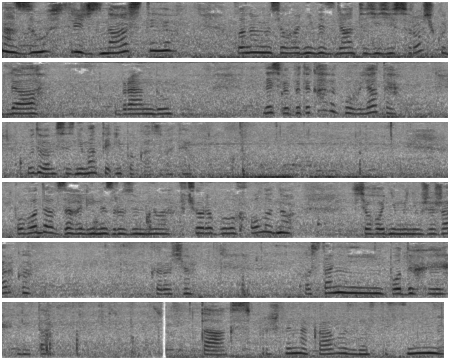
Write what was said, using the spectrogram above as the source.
на зустріч з Настею. Плануємо сьогодні відзняти її сорочку для бренду. Десь випити кави, погуляти. Буду вам все знімати і показувати. Погода взагалі не зрозуміла. Вчора було холодно, сьогодні мені вже жарко. Коротше, останні подихи літа. Так, прийшли на каву з Анастасією.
